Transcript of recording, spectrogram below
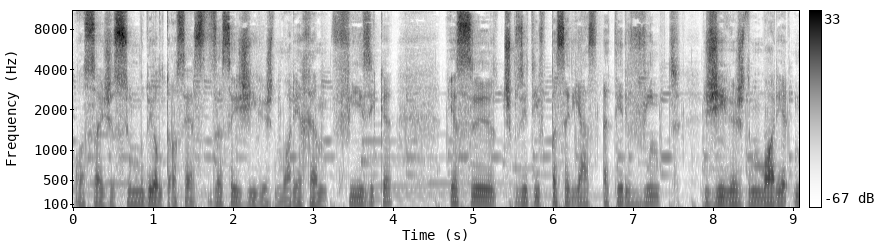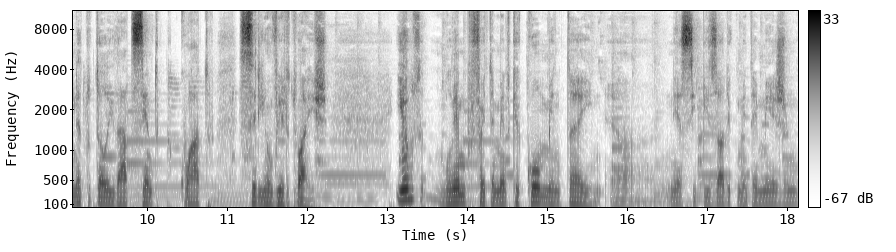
Ou seja, se o modelo trouxesse 16 GB de memória RAM física, esse dispositivo passaria a ter 20 GB de memória na totalidade, sendo que 4 seriam virtuais. Eu me lembro perfeitamente que comentei uh, nesse episódio, comentei mesmo,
